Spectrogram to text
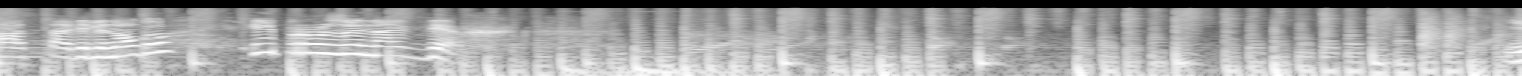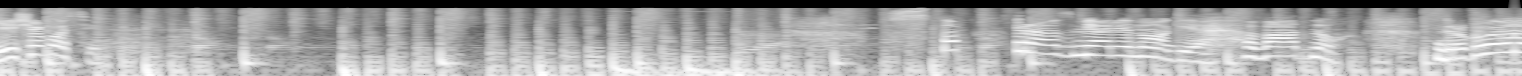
Оставили ногу и пружина вверх. Еще восемь. размяли ноги в одну, другую,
